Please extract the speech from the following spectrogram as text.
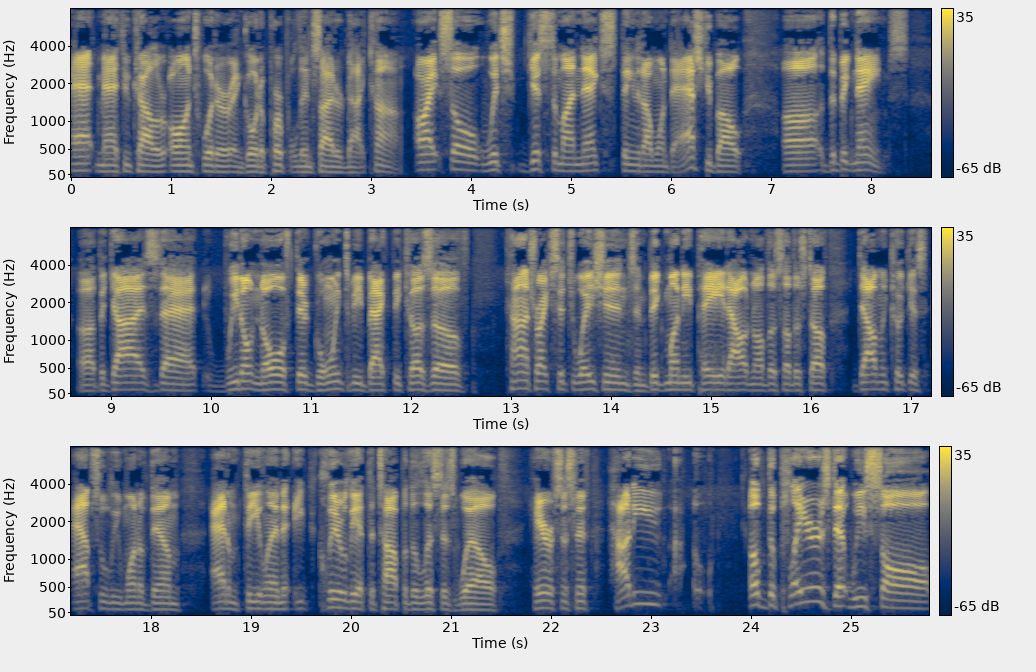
at Matthew Coller on Twitter and go to purpleinsider.com. All right, so which gets to my next thing that I wanted to ask you about uh, the big names, uh, the guys that we don't know if they're going to be back because of contract situations and big money paid out and all this other stuff. Dalvin Cook is absolutely one of them. Adam Thielen, clearly at the top of the list as well. Harrison Smith. How do you of the players that we saw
